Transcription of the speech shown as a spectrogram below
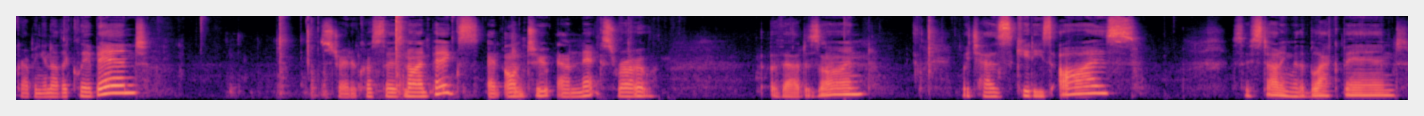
grabbing another clear band, straight across those nine pegs and onto our next row of our design which has Kitty's eyes. So starting with a black band,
